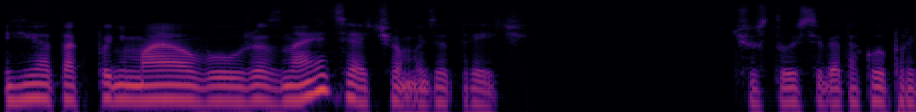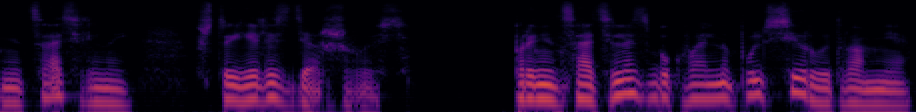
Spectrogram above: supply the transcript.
Я так понимаю, вы уже знаете, о чем идет речь? Чувствую себя такой проницательной, что еле сдерживаюсь. Проницательность буквально пульсирует во мне,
